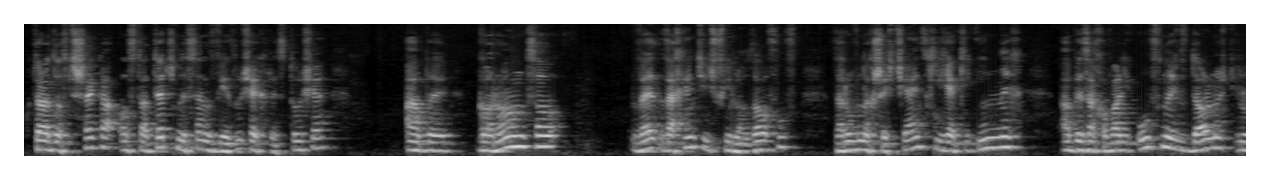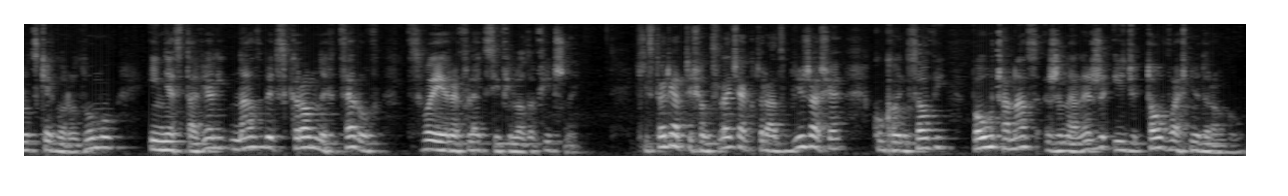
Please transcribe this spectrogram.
która dostrzega ostateczny sens w Jezusie Chrystusie, aby gorąco zachęcić filozofów, zarówno chrześcijańskich, jak i innych, aby zachowali ufność, zdolność ludzkiego rozumu i nie stawiali nazbyt skromnych celów swojej refleksji filozoficznej. Historia tysiąclecia, która zbliża się ku końcowi, poucza nas, że należy iść tą właśnie drogą,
